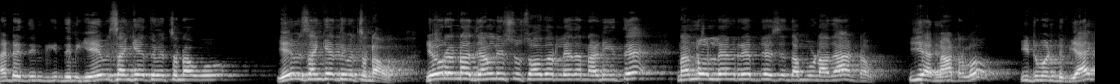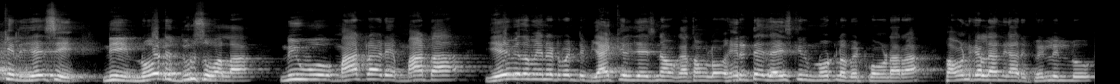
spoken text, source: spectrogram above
అంటే దీనికి దీనికి ఏమి సంకేతం ఇచ్చున్నావు ఏమి సంకేతం ఇచ్చున్నావు ఎవరన్నా జర్నలిస్టు సోదరులు లేదని అడిగితే నన్ను ఏమి రేపు చేసే దమ్ముండదా అంటావు? ఈ మాటలు ఇటువంటి వ్యాఖ్యలు చేసి నీ నోటి దురుసు వల్ల నీవు మాట్లాడే మాట ఏ విధమైనటువంటి వ్యాఖ్యలు చేసినావు గతంలో హెరిటేజ్ ఐస్ క్రీమ్ నోట్లో పెట్టుకోండారా పవన్ కళ్యాణ్ గారి పెళ్ళిళ్ళు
